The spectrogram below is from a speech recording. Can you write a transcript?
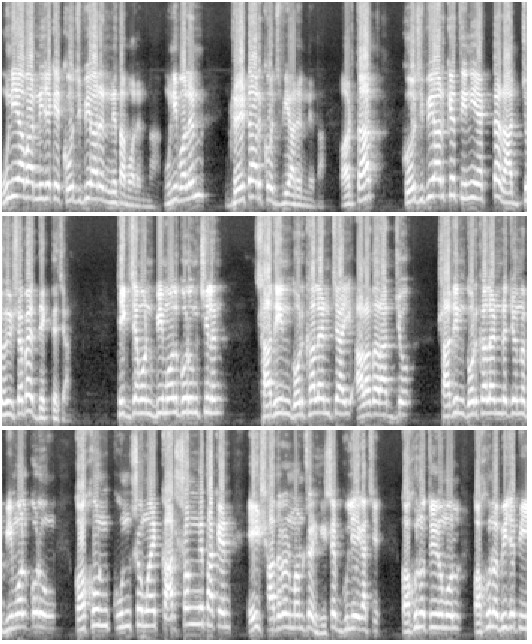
উনি আবার নিজেকে কোচবিহারের নেতা বলেন না। উনি বলেন গ্রেটার কোচবিহারের নেতা। অর্থাৎ কোচবিহারকে তিনি একটা রাজ্য হিসেবে দেখতে চান। ঠিক যেমন বিমল গুরুং ছিলেন। স্বাধীন গোর্খাল্যান্ড চাই আলাদা রাজ্য। স্বাধীন গোর্খাল্যান্ডের জন্য বিমল গুরুং কখন কোন সময় কার সঙ্গে থাকেন এই সাধারণ মানুষের হিসেব গুলিয়ে গেছে। কখনো তৃণমূল, কখনো বিজেপি,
